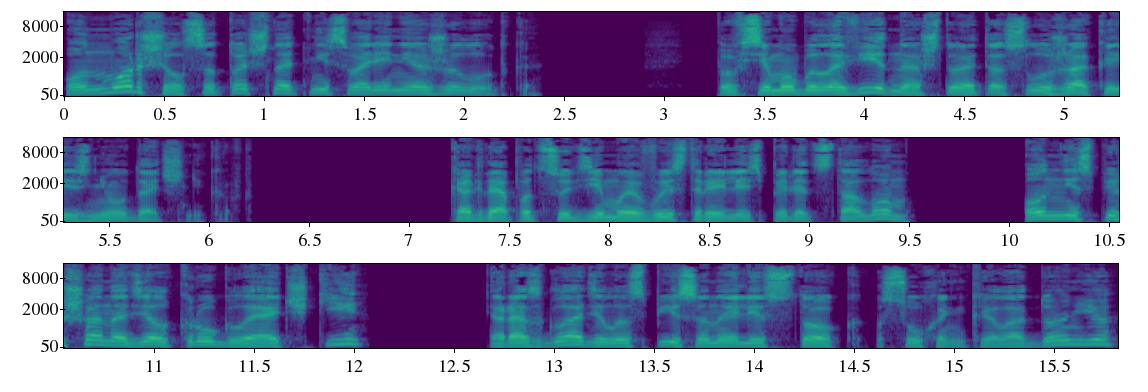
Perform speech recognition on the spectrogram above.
Он морщился точно от несварения желудка. По всему было видно, что это служака из неудачников. Когда подсудимые выстроились перед столом, он не спеша надел круглые очки, разгладил исписанный листок сухонькой ладонью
